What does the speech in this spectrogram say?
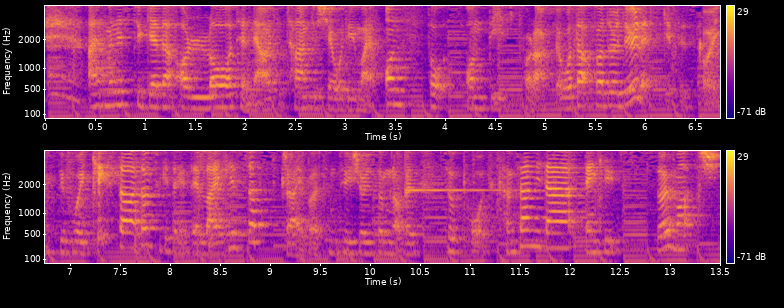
I've managed to gather a lot and now it's time to share with you my honest thoughts on these products. So without further ado, let's get this going. Before we kickstart, don't forget to hit the like and subscribe button to show some love and support. 감사합니다. Thank you so much.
